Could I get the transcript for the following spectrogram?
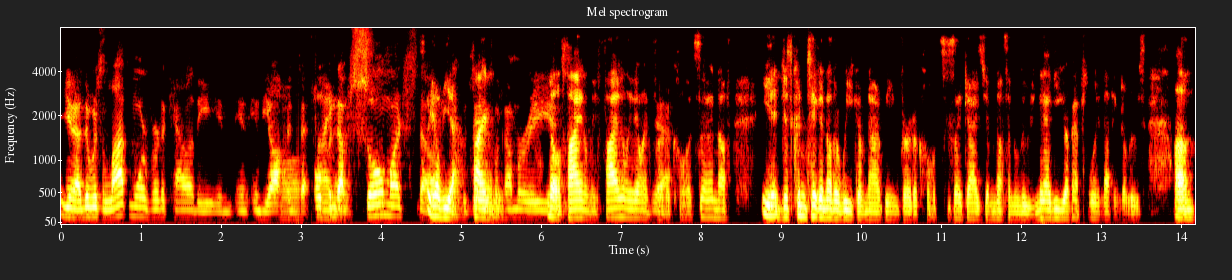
you know, there was a lot more verticality in, in, in the offense Oh, that finally. opened up so much stuff. Oh, yeah, like with David finally. Montgomery No, and- finally, finally they went Yeah. vertical. It's not enough. Yeah, it just couldn't take another week of not being vertical. It's just like, guys, you have nothing to lose. Nagy, you have absolutely nothing to lose. Um,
